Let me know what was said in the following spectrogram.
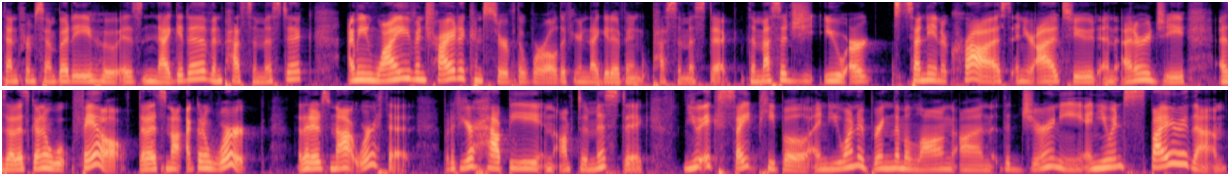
than from somebody who is negative and pessimistic? I mean, why even try to conserve the world if you're negative and pessimistic? The message you are sending across in your attitude and energy is that it's going to fail, that it's not going to work, that it's not worth it. But if you're happy and optimistic, you excite people and you want to bring them along on the journey and you inspire them.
